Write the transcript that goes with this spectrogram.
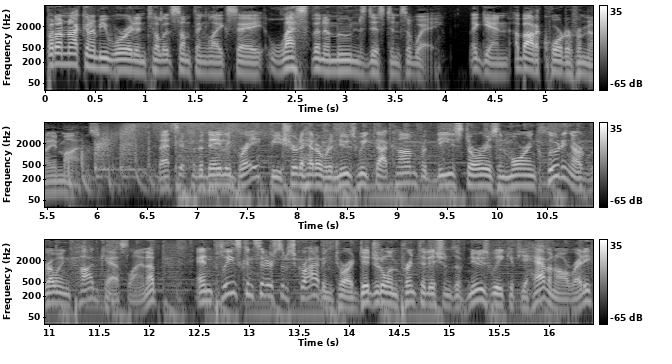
but I'm not going to be worried until it's something like, say, less than a moon's distance away. Again, about a quarter of a million miles. That's it for the daily break. Be sure to head over to Newsweek.com for these stories and more, including our growing podcast lineup. And please consider subscribing to our digital and print editions of Newsweek if you haven't already.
